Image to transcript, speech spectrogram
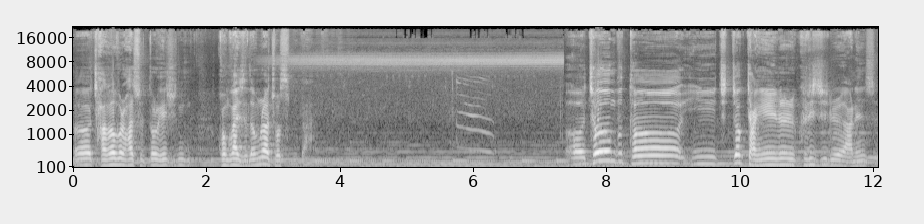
어, 작업을 할 수 있도록 해주신 공간에서 너무나 좋습니다. 어, 처음부터 이 지적 장애인을 그리지를 않았어요.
